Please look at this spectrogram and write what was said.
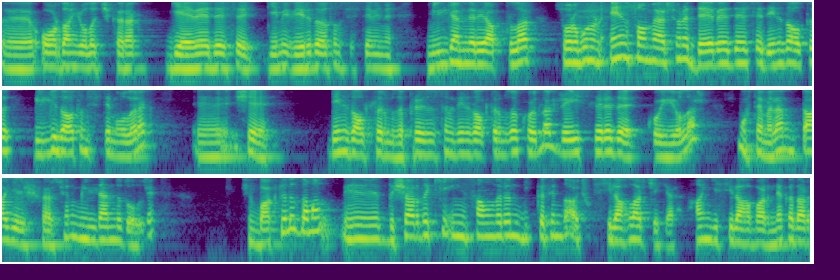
e, oradan yola çıkarak GVDS, gemi veri dağıtım sistemini Milgem'lere yaptılar. Sonra bunun en son versiyonu DBDS, denizaltı bilgi dağıtım sistemi olarak e, şey denizaltılarımıza, Previsa'sını denizaltılarımıza koydular. Reislere de koyuyorlar. Muhtemelen daha gelişmiş versiyonu Milden'de de olacak. Şimdi baktığınız zaman e, dışarıdaki insanların dikkatini daha çok silahlar çeker. Hangi silah var, ne kadar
